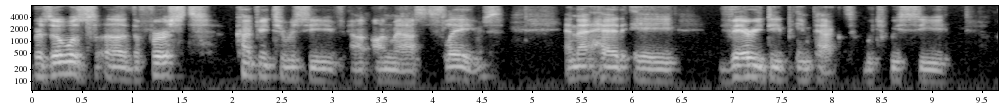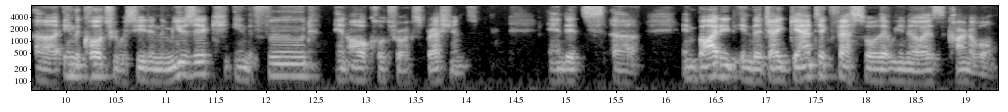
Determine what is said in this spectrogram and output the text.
Brazil was uh, the first country to receive uh, en masse slaves. And that had a very deep impact, which we see uh, in the culture. We see it in the music, in the food, in all cultural expressions. And it's uh, embodied in the gigantic festival that we know as Carnival,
